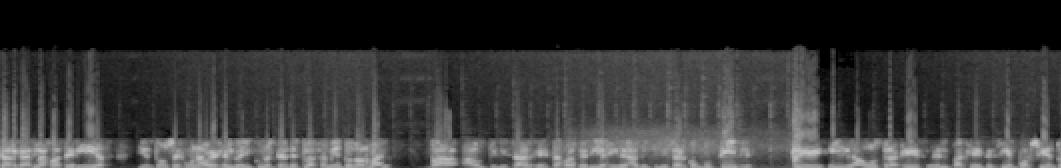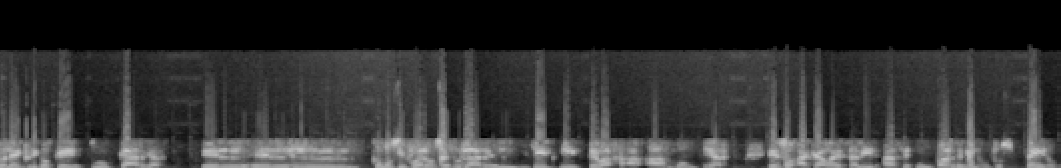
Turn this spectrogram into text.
cargar las baterías y entonces una vez el vehículo esté en desplazamiento normal, va a utilizar estas baterías y deja de utilizar combustible. Eh, y la otra es el paquete 100% eléctrico que tú cargas el, el, como si fuera un celular, el Jeep, y te vas a, montear. Eso acaba de salir hace un par de minutos. Pero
